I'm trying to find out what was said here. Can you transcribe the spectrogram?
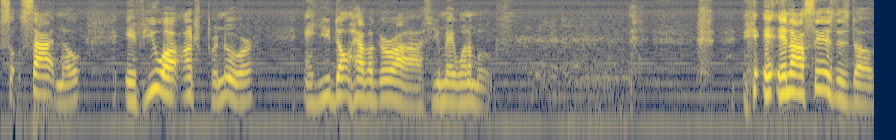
So, side note, if you are an entrepreneur and you don't have a garage, you may want to move. in, in all seriousness, though,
